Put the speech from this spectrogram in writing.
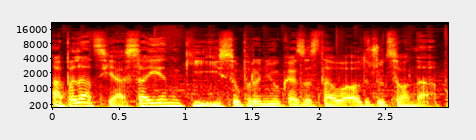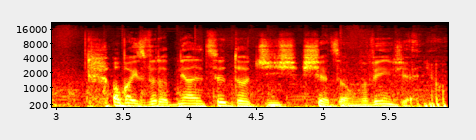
Apelacja Sajenki i Supruniuka została odrzucona. Obaj zwyrodnialcy do dziś siedzą w więzieniu.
